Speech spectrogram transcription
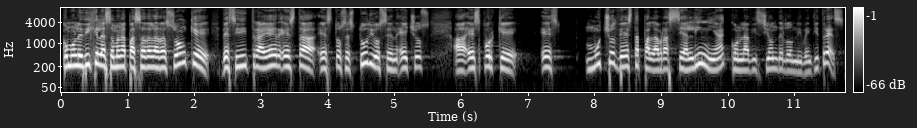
Como le dije la semana pasada, la razón que decidí traer esta, estos estudios en hechos ah, es porque es, mucho de esta palabra se alinea con la visión del 2023.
